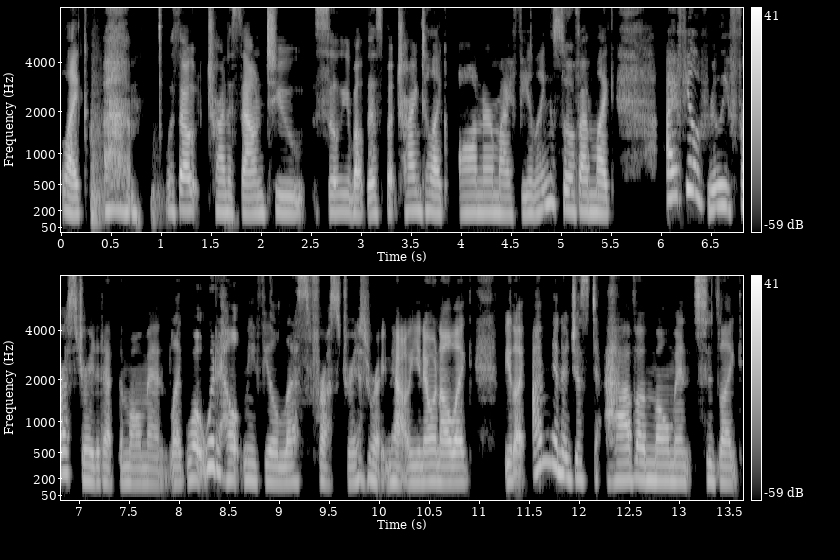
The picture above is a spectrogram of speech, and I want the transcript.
like without trying to sound too silly about this but trying to like honor my feelings. So if i'm like i feel really frustrated at the moment like what would help me feel less frustrated right now you know? And i'll like be like i'm gonna just have a moment to like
